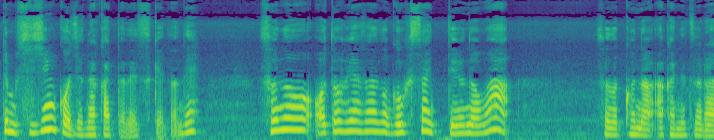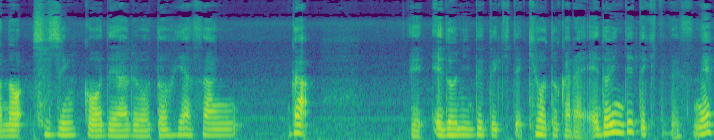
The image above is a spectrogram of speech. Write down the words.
でも主人公じゃなかったですけどねそのお豆腐屋さんのご夫妻っていうのはそのこの茜空の主人公であるお豆腐屋さんが江戸に出てきて京都から江戸に出てきてですね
